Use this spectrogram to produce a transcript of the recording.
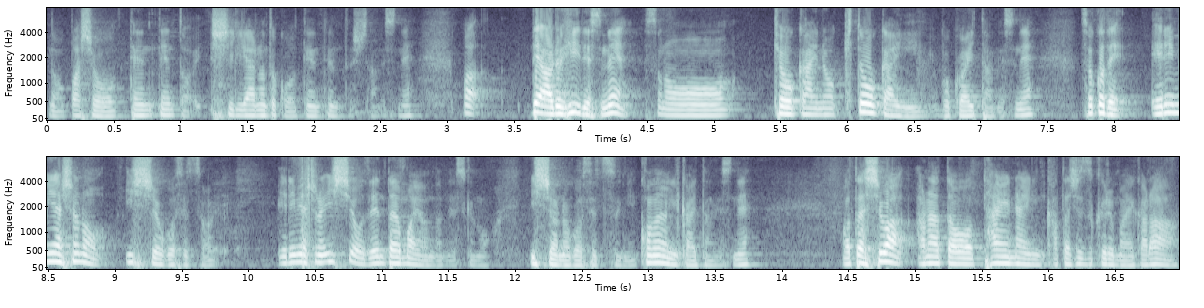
の場所を転々とシリアのところを転々としたんですね、まあ、である日ですねその教会の祈祷会に僕は行ったんですね。そこでエレミア書の一章五節をエレミア書の一章全体を読んだんですけども一章の五節にこのように書いたんですね。私はあなたを体内に形作る前から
